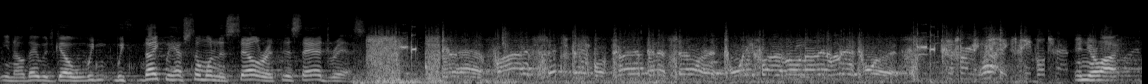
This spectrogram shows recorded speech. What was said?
you know, they would go, we, we think we have someone in the cellar at this address. You have five, six people trapped in a cellar at 2509 Ridgewood. Confirming six people trapped. And you're like, oh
